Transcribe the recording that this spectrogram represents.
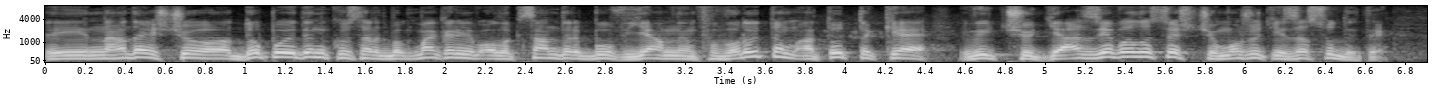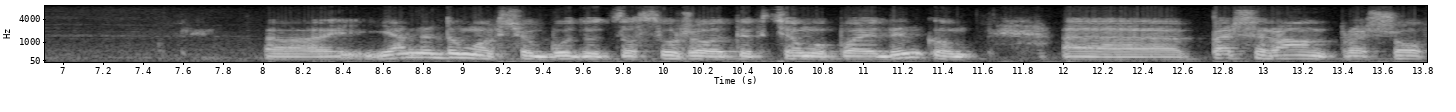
І нагадаю, що до поєдинку серед букмекерів Олександр був явним фаворитом, а тут таке відчуття з'явилося, що можуть і засудити. Е, Я не думав, що будуть засуджувати в цьому поєдинку. Е, Перший раунд пройшов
